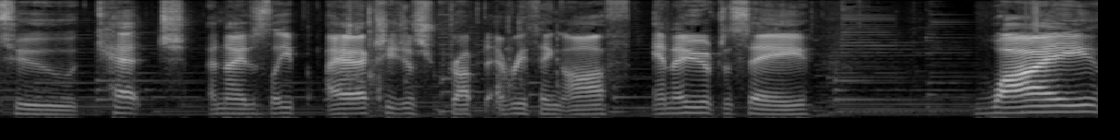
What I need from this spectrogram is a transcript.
to catch a night of sleep. I actually just dropped everything off, and I do have to say, why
